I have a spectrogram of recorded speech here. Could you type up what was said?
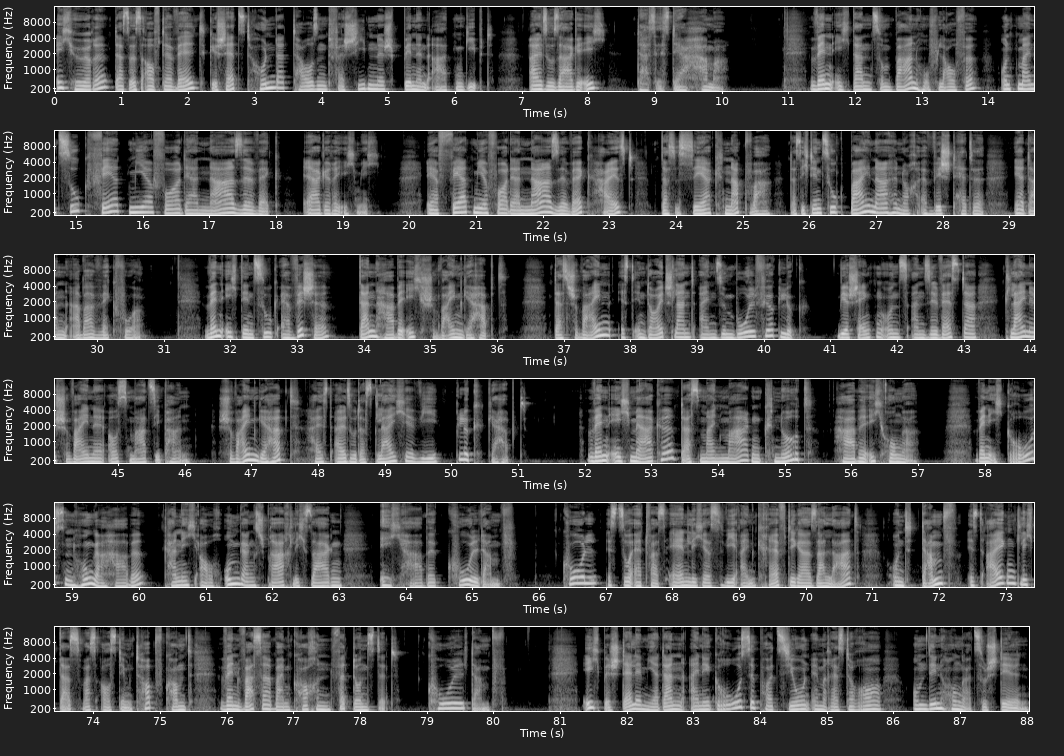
Ich höre, dass es auf der Welt geschätzt 100.000 verschiedene Spinnenarten gibt. Also sage ich, das ist der Hammer. Wenn ich dann zum Bahnhof laufe und mein Zug fährt mir vor der Nase weg, ärgere ich mich. Er fährt mir vor der Nase weg heißt, dass es sehr knapp war, dass ich den Zug beinahe noch erwischt hätte, er dann aber wegfuhr. Wenn ich den Zug erwische, dann habe ich Schwein gehabt. Das Schwein ist in Deutschland ein Symbol für Glück. Wir schenken uns an Silvester kleine Schweine aus Marzipan. Schwein gehabt heißt also das gleiche wie Glück gehabt. Wenn ich merke, dass mein Magen knurrt, habe ich Hunger. Wenn ich großen Hunger habe, kann ich auch umgangssprachlich sagen, ich habe Kohldampf. Kohl ist so etwas ähnliches wie ein kräftiger Salat und Dampf ist eigentlich das, was aus dem Topf kommt, wenn Wasser beim Kochen verdunstet. Kohldampf. Ich bestelle mir dann eine große Portion im Restaurant, um den Hunger zu stillen.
